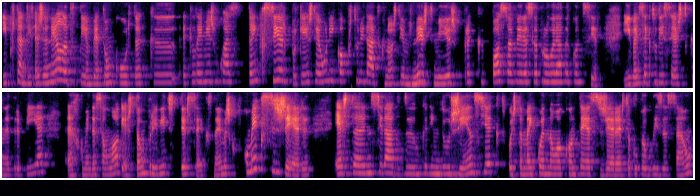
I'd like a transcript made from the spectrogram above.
E, portanto, a janela de tempo é tão curta que aquilo é mesmo quase tem que ser, porque esta é a única oportunidade que nós temos neste mês para que possa haver essa probabilidade de acontecer. E bem sei que tu disseste que na terapia a recomendação logo é estão proibidos de ter sexo, não é? Mas como é que se gera esta necessidade de um bocadinho de urgência, que depois também, quando não acontece, gera esta culpabilização,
